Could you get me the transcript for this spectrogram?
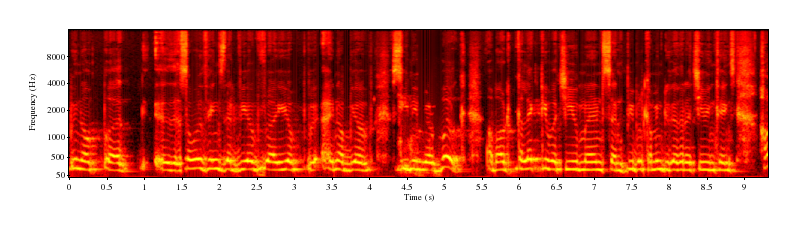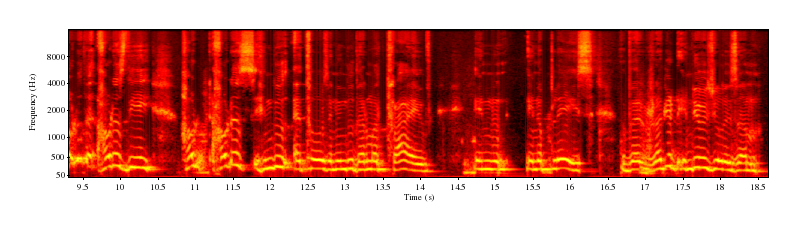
you know uh, some of the things that we have, uh, you have you know we have seen in your book about collective achievements and people coming together achieving things how do the how does the how how does hindu ethos and hindu dharma thrive in in a place where rugged individualism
